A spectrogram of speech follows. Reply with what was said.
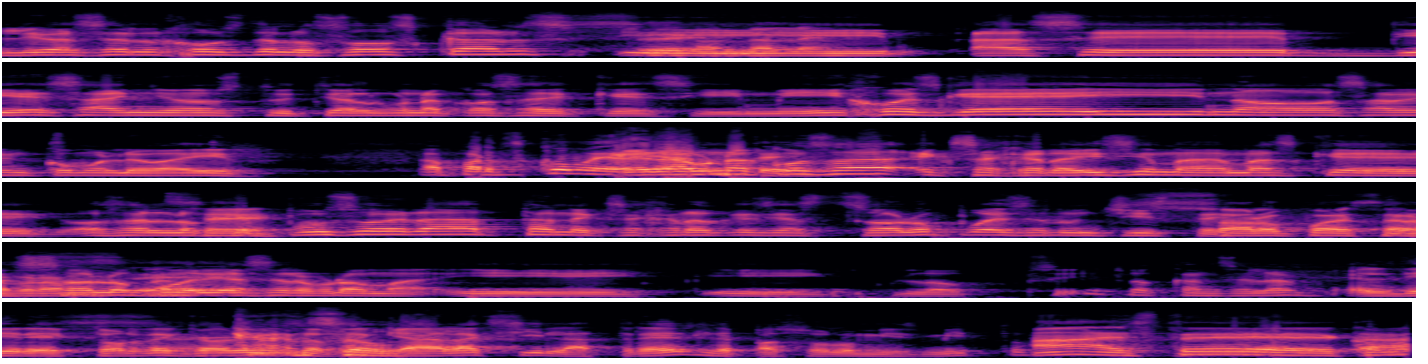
Él iba a ser el host de los Oscars Sí. y Ándale. hace 10 años tuiteó alguna cosa de que si mi hijo es gay, no saben cómo le va a ir. Aparte es comediante. Era una cosa exageradísima, además que, o sea, lo Sí. que puso era tan exagerado que decías, solo puede ser un chiste. Solo puede ser O sea, broma. Solo Sí. podría ser broma. Y, y lo, sí, lo cancelaron. El director de Guardians of the Cancel. Galaxy, la 3, le pasó lo mismito. Ah, este, ¿cómo?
